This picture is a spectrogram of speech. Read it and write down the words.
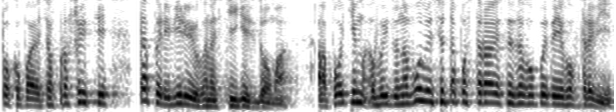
покопаюся в прошивці та перевірю його на стійкість вдома. А потім вийду на вулицю та постараюсь не загубити його в траві.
